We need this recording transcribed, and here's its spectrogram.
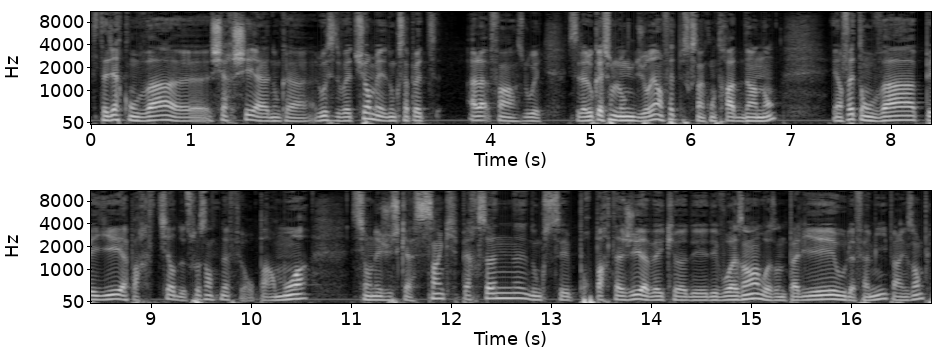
C'est-à-dire qu'on va euh, chercher à donc à louer cette voiture, mais donc ça peut être à la, fin louer. C'est la location de longue durée en fait parce que c'est un contrat d'un an. Et en fait, on va payer à partir de 69 euros par mois si on est jusqu'à 5 personnes, donc c'est pour partager avec euh, des, voisins, voisins de palier ou la famille par exemple.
